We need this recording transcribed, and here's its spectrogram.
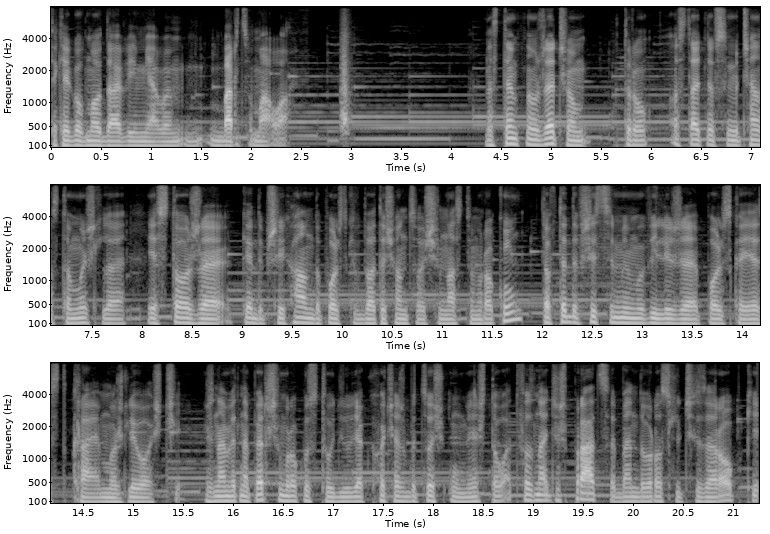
Takiego w Mołdawii miałem bardzo mało. Następną rzeczą, którą ostatnio w sumie często myślę, jest to, że kiedy przyjechałem do Polski w 2018 roku, to wtedy wszyscy mi mówili, że Polska jest krajem możliwości. Że nawet na pierwszym roku studiów, jak chociażby coś umiesz, to łatwo znajdziesz pracę, będą rosły ci zarobki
